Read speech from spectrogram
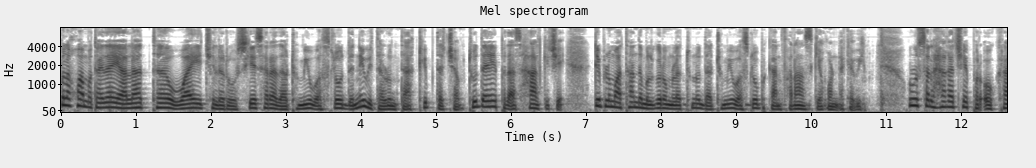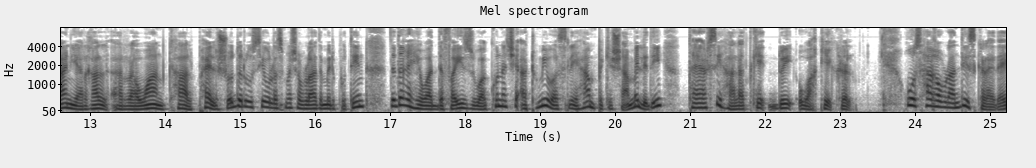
بلخوا متحده ایالات وایي چې له روسیې سره د اټومي وسلو د نوي تړون تعقیب ته چمتو دی په داس حال کې چې ډیپلوماټان د ملګرو ملتونو د اټومي وسلو په کانفرنس کې غونډه کوي روسل هغه چې پر اوکران يرغل روان کال پیل شو د روسیې ولسمشر ولادمیر پوتین د دغه هیواد دفاعي ځواکونه چې اټومي وسلې هم پکې شامل دي تیارسي حالت کې دوی واقع کړل اوس هغه وړاندیز کړی دی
